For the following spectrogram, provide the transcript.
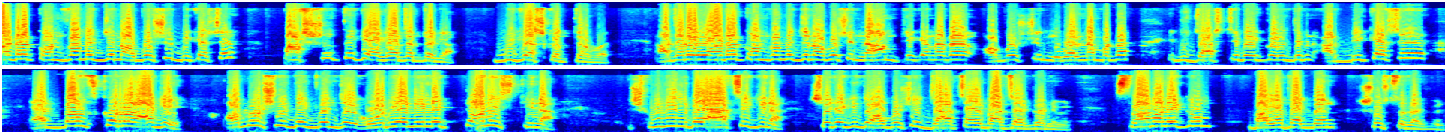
অর্ডার কনফার্মের জন্য অবশ্যই বিকাশে পাঁচশো থেকে এক হাজার টাকা বিকাশ করতে হবে। আর যারা অর্ডার কনফার্মের জন্য অবশ্যই নাম, ঠিকানাটা অবশ্যই মোবাইল নাম্বারটা একটু জাস্টিফাই করে দেবেন। আর বিকাশে অ্যাডভান্স করার আগে অবশ্যই দেখবেন যে ওরিয়ান ইলেকট্রনিক্স কিনা, সুনীল ভাই আছে কিনা, সেটা কিন্তু অবশ্যই যাচাই বাছাই করে নেবেন। সালাম আলাইকুম, ভালো থাকবেন, সুস্থ থাকবেন।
